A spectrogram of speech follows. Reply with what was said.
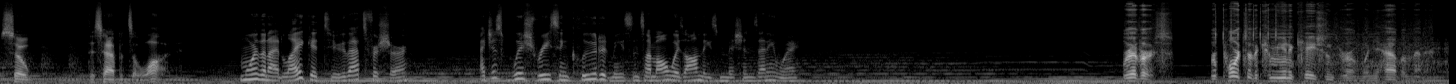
So, this happens a lot. More than I'd like it to, that's for sure. I just wish Reese included me since I'm always on these missions anyway. Rivers, report to the communications room when you have a minute.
